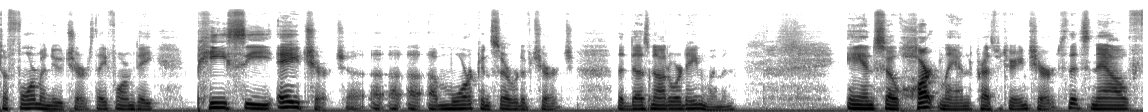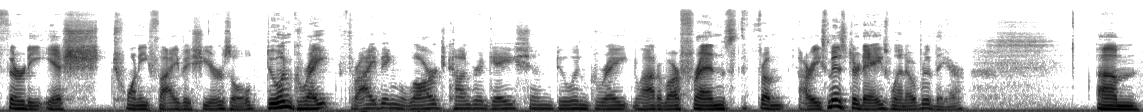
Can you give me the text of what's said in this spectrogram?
to form a new church. They formed a PCA church, a, a, a, more conservative church that does not ordain women. And so Heartland Presbyterian Church, that's now 30 ish, 25 ish years old, doing great, thriving, large congregation, doing great. A lot of our friends from our Eastminster days went over there. Um,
